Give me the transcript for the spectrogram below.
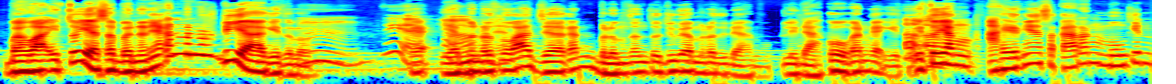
bahwa itu ya sebenarnya kan menurut dia gitu loh. hmm, iya. Kayak ya menurut bener. lu aja kan belum tentu juga menurut lidahmu. Lidahku kan kayak gitu. Itu yang akhirnya sekarang mungkin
